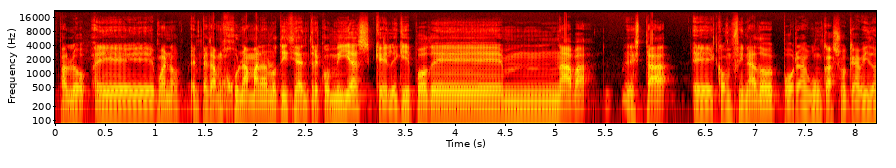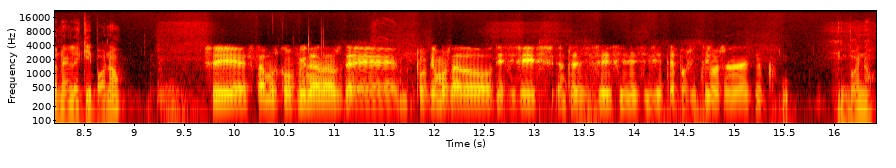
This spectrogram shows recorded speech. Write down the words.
Pablo, eh, bueno, empezamos con una mala noticia, entre comillas, que el equipo de mm, Nava está eh, confinado por algún caso que ha habido en el equipo, ¿no? Sí, estamos confinados de porque hemos dado 16 entre 16 y 17 positivos en el equipo. Bueno,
